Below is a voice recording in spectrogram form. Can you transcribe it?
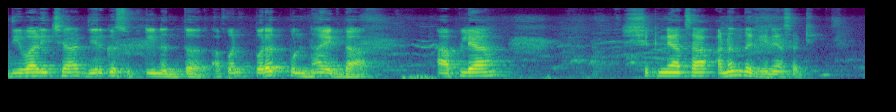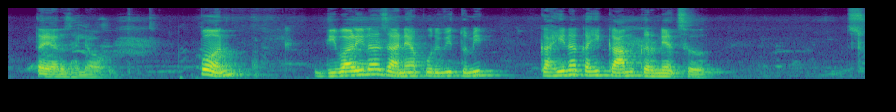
दिवाळीच्या दीर्घ सुट्टीनंतर आपण परत पुन्हा एकदा आपल्या शिकण्याचा आनंद घेण्यासाठी तयार झालो आहोत. पण दिवाळीला जाण्यापूर्वी तुम्ही काही ना काही काम करण्याचं सु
